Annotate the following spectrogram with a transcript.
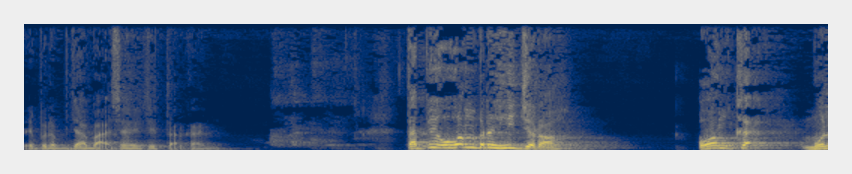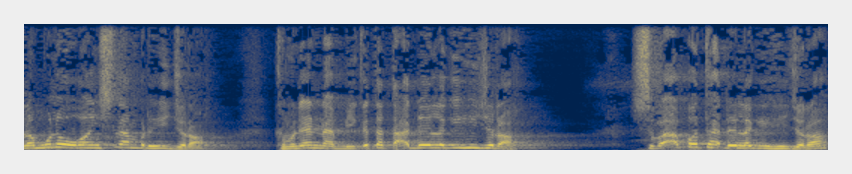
daripada pejabat saya ceritakan. Tapi orang berhijrah orang mula-mula orang Islam berhijrah. Kemudian Nabi kata tak ada lagi hijrah. Sebab apa tak ada lagi hijrah?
